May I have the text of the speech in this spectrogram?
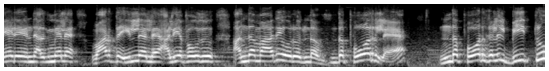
மேடே என்று அதுக்கு மேல வார்த்தை இல்லை இல்லை அழிய போகுது. அந்த மாதிரி ஒரு இந்த இந்த போர்ல இந்த போர்களில் பி டூ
